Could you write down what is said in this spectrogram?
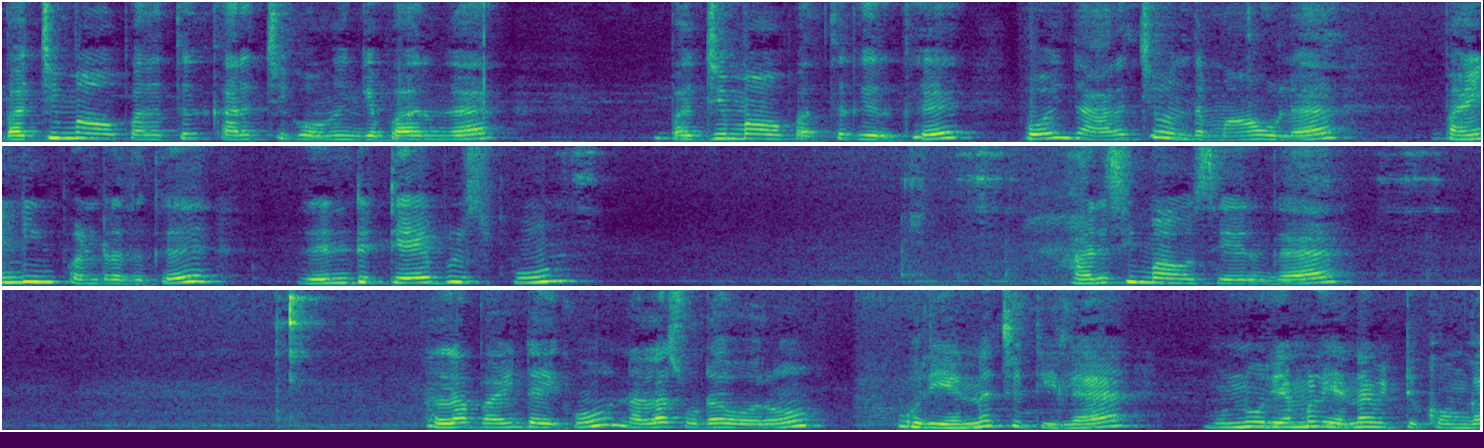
பஜ்ஜி மாவு பதத்துக்கு கரைச்சிக்கோங்க இங்கே பாருங்கள் பஜ்ஜி மாவு பதத்துக்கு இருக்குது இப்போது இந்த அரைச்சி வந்த மாவில் பைண்டிங் பண்ணுறதுக்கு ரெண்டு டேபிள் ஸ்பூன் அரிசி மாவு சேருங்க. நல்லா பைண்ட் ஆகிக்கும் நல்லா சுட வரும். ஒரு எண்ணெய் சட்டியில் முந்நூறு எம்எல் எண்ணெய் விட்டுக்கோங்க.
